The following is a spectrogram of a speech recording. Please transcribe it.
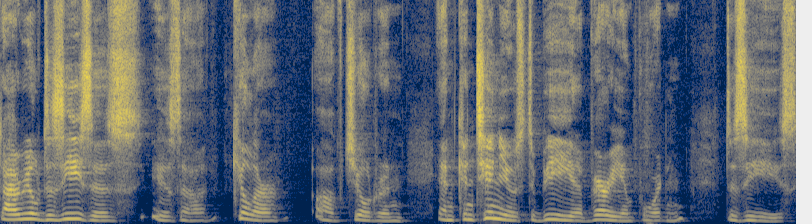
Diarrheal diseases is a killer of children and continues to be a very important disease.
